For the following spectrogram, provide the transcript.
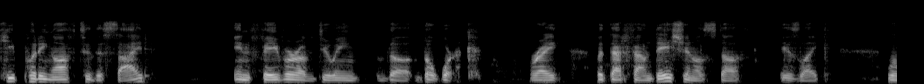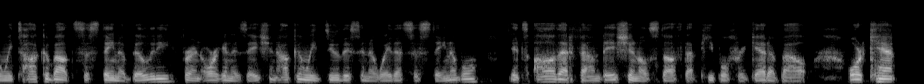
keep putting off to the side in favor of doing the the work right? But that foundational stuff is like when we talk about sustainability for an organization how can we do this in a way that's sustainable? It's all that foundational stuff that people forget about or can't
